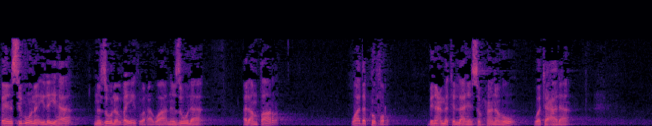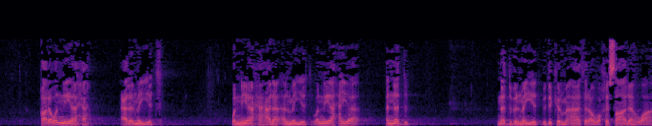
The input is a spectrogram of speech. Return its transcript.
فينسبون إليها نزول الغيث ونزول الأمطار وهذا كفر. بنعمة الله سبحانه وتعالى. قال والنياحة على الميت. والنياحة على الميت. والنياحة هي الندب ندب الميت بذكر مآثره وخصاله و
